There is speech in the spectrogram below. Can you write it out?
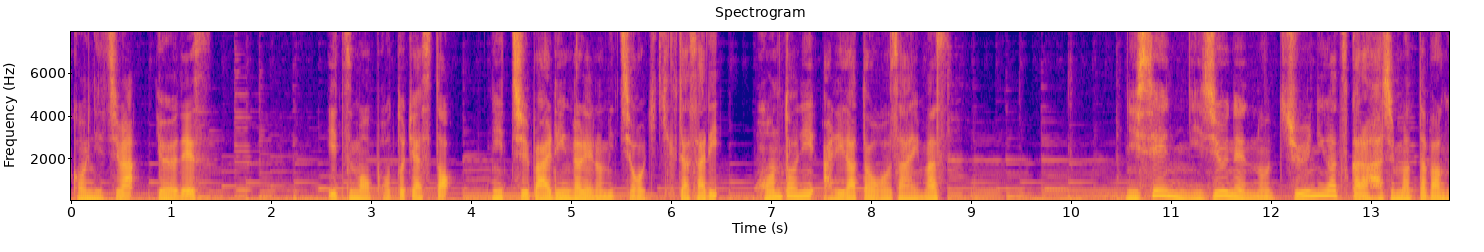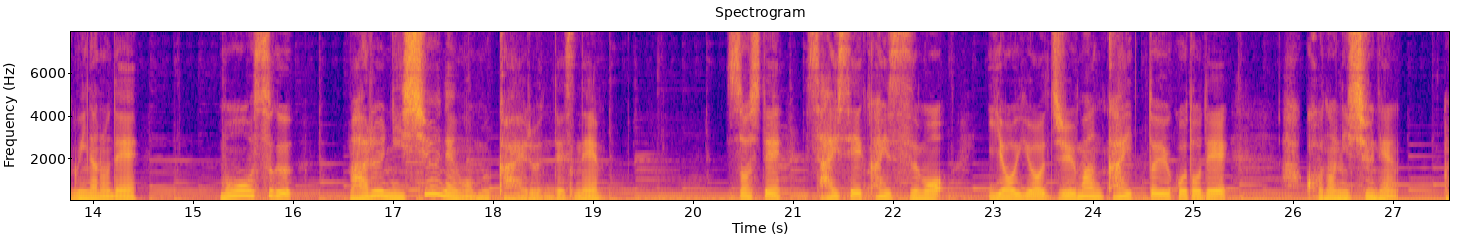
こんにちは、ヨヨです。いつもポッドキャスト、日中バイリンガルへの道をお聞きくださり、本当にありがとうございます。2020年の12月から始まった番組なので、もうすぐ丸2周年を迎えるんですね。そして再生回数もいよいよ10万回ということで、この2周年、う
